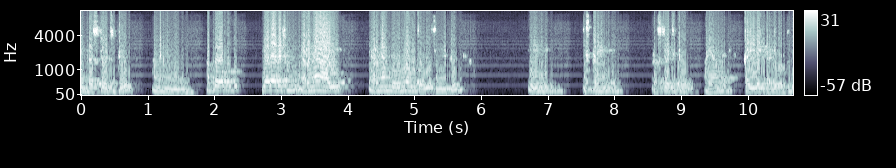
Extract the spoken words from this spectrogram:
ഇൻട്രസ്റ്റ് വെച്ചിട്ട് അങ്ങനെ നിന്നു. അപ്പോ ഇയാൾ ഏകദേശം ഇറങ്ങാനായി ഇറങ്ങാൻ പോകുന്നു എന്ന് തോന്നുന്ന സമയത്ത് ഈ സ്ത്രീ ഇൻട്രസ്റ്റ് വെച്ചിട്ട് അയാളെ കയ്യിലേക്ക് തട്ടി കൊടുത്തു.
